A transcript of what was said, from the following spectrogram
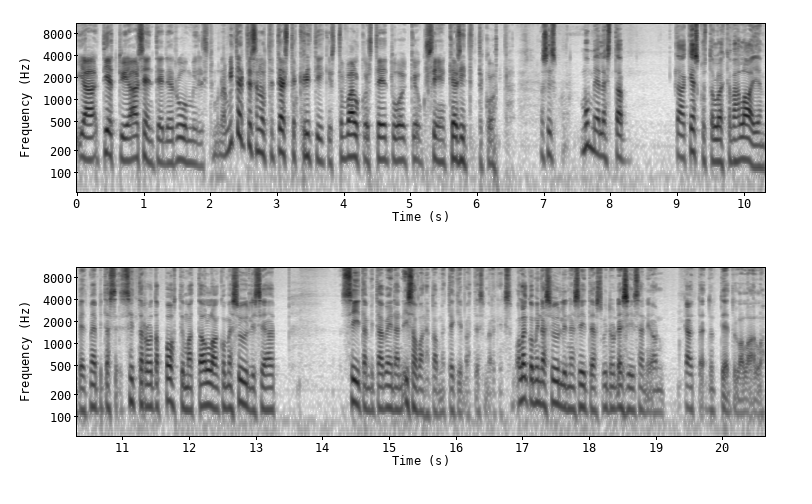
ja tiettyjen asenteiden ruumiillistumana. Mitä te sanotte tästä kritiikistä valkoisten etuoikeuksien käsitettä kohtaan? No siis mun mielestä tämä keskustelu on ehkä vähän laajempi, että meidän pitäisi sitten ruveta pohtimaan, että ollaanko me syyllisiä siitä, mitä meidän isovanhempamme tekivät esimerkiksi. Olenko minä syyllinen siitä, jos minun esi on käyttäytynyt tietyllä lailla?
